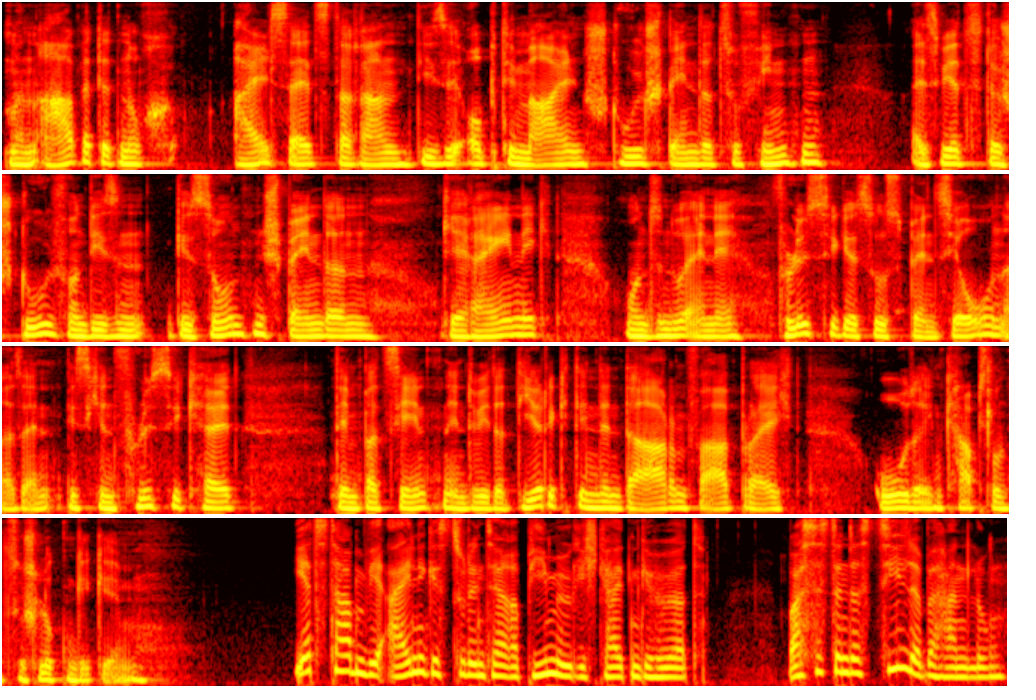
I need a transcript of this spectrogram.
Man arbeitet noch allseits daran, diese optimalen Stuhlspender zu finden es wird der Stuhl von diesen gesunden Spendern gereinigt und nur eine flüssige Suspension, also ein bisschen Flüssigkeit, dem Patienten entweder direkt in den Darm verabreicht oder in Kapseln zu schlucken gegeben. Jetzt haben wir einiges zu den Therapiemöglichkeiten gehört. Was ist denn das Ziel der Behandlung?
